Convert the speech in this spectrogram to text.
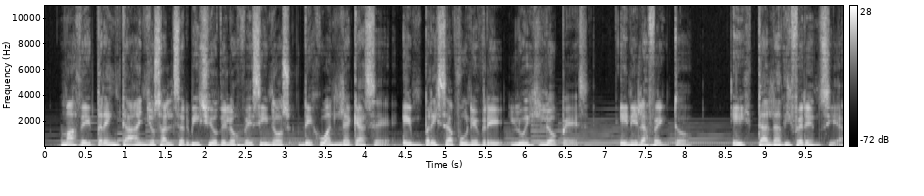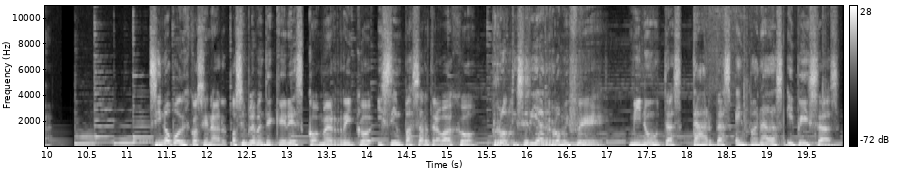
Más de 30 años al servicio de los vecinos de Juan Lacase. Empresa Fúnebre Luis López. En el afecto está la diferencia. Si no podés cocinar o simplemente querés comer rico y sin pasar trabajo, roticería Romifé. Minutas, tartas, empanadas y pizzas.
